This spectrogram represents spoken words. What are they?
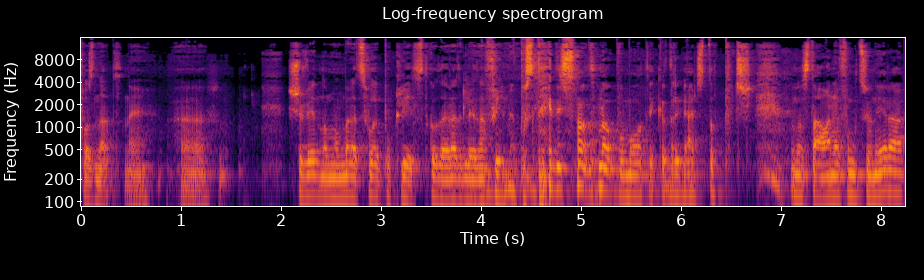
poznati. Uh, še vedno imam rad svoj poklic, tako da rad gledam filme posledično, da ne pomote, ker drugače to pač enostavno ne funkcionira.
